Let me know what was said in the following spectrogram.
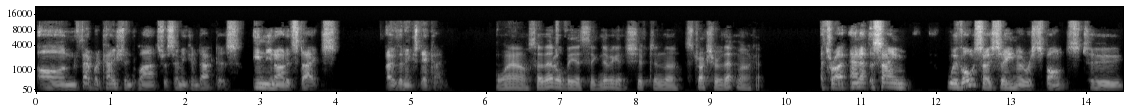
on fabrication plants for semiconductors in the United States over the next decade. Wow. So that'll be a significant shift in the structure of that market. That's right. And at the same, we've also seen a response to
